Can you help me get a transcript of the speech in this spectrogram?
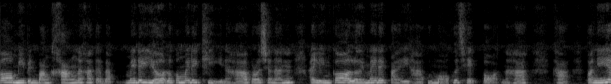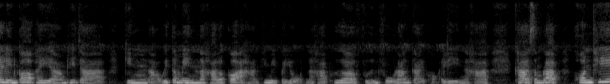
ก็มีเป็นบางครั้งนะคะ แต่แบบไม่ได้เยอะแล้วก็ไม่ได้ถี่นะคะ เพราะฉะนั้นไอรินก็เลยไม่ได้ไปหาคุณหมอเพื่อเช็คปอดนะคะค่ะ ตอนนี้ไอรินก็พยายามที่จะกินวิตามินนะคะ แล้วก็อาหารที่มีประโยชน์นะคะ เพื่อฟื้นฟูร่างกายของไอรินนะคะ ค่ะสำหรับคนที่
